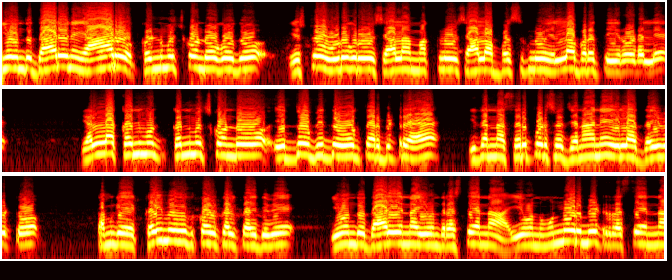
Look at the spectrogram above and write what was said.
ಈ ಒಂದು ದಾರಿನ ಯಾರು ಕಣ್ಣು ಮುಚ್ಕೊಂಡು ಹೋಗೋದು? ಎಷ್ಟೋ ಹುಡುಗರು, ಶಾಲಾ ಮಕ್ಕಳು ಶಾಲಾ ಬಸ್ಗಳು ಎಲ್ಲ ಬರುತ್ತೆ ಈ ರೋಡಲ್ಲಿ. ಎಲ್ಲ ಕಣ್ ಮು ಕಣ್ ಮುಚ್ಕೊಂಡು ಎದ್ದು ಬಿದ್ದು ಹೋಗ್ತಾರೆ ಬಿಟ್ರೆ ಇದನ್ನ ಸರಿಪಡಿಸೋ ಜನನೇ ಇಲ್ಲ. ದಯವಿಟ್ಟು ತಮಗೆ ಕೈ ಮುಗಿದುಕೊಳ್ಕೊಳ್ತಾ ಇದ್ದೀವಿ. ಈ ಒಂದು ದಾರಿಯನ್ನ, ಈ ಒಂದು ರಸ್ತೆಯನ್ನ, ಈ ಒಂದು ಮುನ್ನೂರು ಮೀಟರ್ ರಸ್ತೆಯನ್ನ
